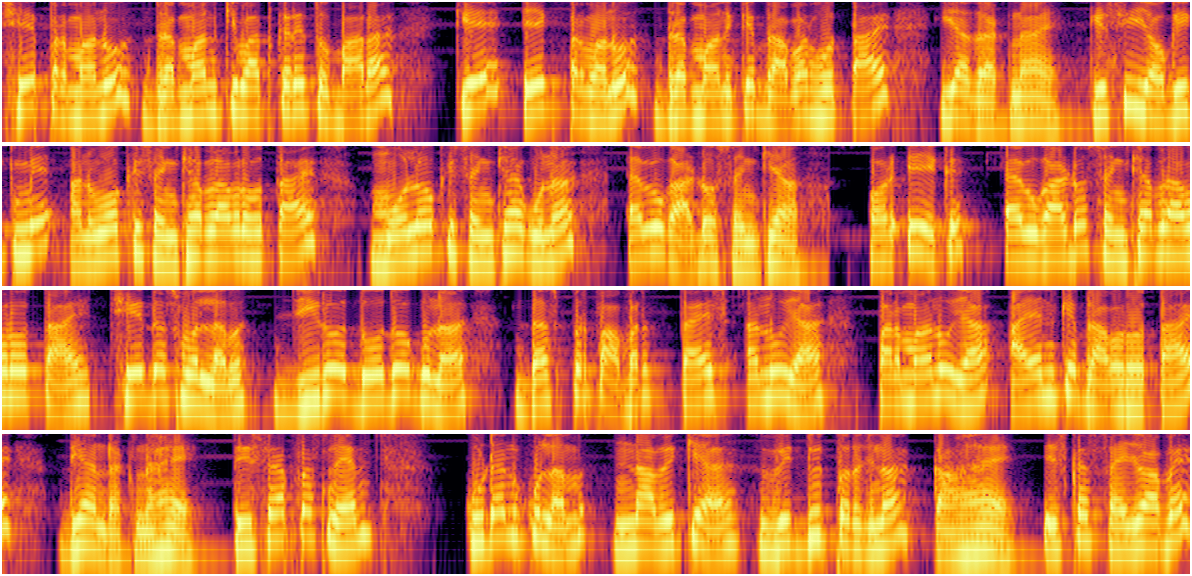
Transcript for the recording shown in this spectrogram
छः परमाणु द्रव्यमान की बात करें तो बारह के एक परमाणु द्रव्यमान के बराबर होता है, याद रखना है। किसी यौगिक में अणुओं की संख्या बराबर होता है, मोलों की संख्या गुना एवोगाडो संख्या। और एक एवोगाडो संख्या बराबर होता है छः दशमलव ज़ीरो दो दो गुना दस पर पावर तेईस अणु या परमाणु या आयन के बराबर होता है, ध्यान रखना है। तीसरा प्रश्न है कुडनकुलम नाविकीय विद्युत परियोजना कहाँ है? इसका सही जवाब है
